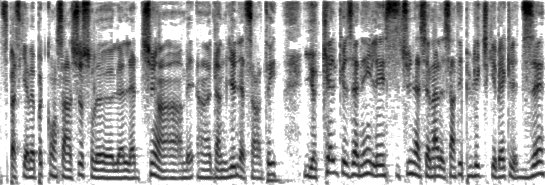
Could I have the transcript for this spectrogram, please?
c'est parce qu'il y avait pas de consensus sur le, le- là-dessus en- dans le milieu de la santé. Il y a quelques années, l'Institut national de santé publique du Québec le disait,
